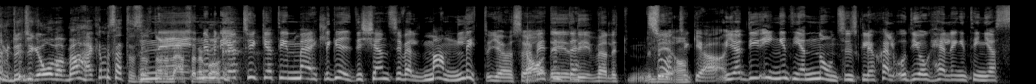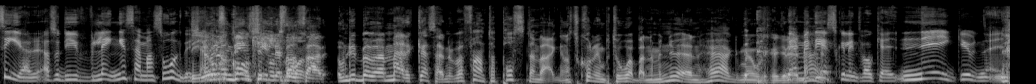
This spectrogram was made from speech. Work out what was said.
om, du tycker åh vad bra, här kan man sätta sig och Nej, läsa nej en men bok. jag tycker att det är en märklig grej. Det känns ju väldigt manligt att göra så. Jag Ja, vet det, inte. det är väldigt... Det, Så ja. tycker jag. Ja, Det är ju ingenting jag någonsin skulle göra själv och det är ju heller ingenting jag ser. Alltså det är ju länge sedan man såg det. Det men det om din kille bara så här, om du börjar märka så här, vad fan tar posten vägen? Och så kollar du in på toa och bara, nej men nu är det en hög med olika grejer. Nej men det skulle inte vara okej. Nej gud nej. nej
